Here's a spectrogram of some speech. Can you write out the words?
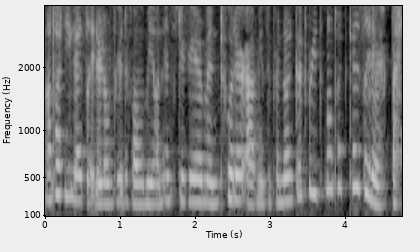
I'll talk to you guys later. Don't forget to follow me on Instagram and Twitter at me as a friend on Goodreads, and I'll talk to you guys later. Bye.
